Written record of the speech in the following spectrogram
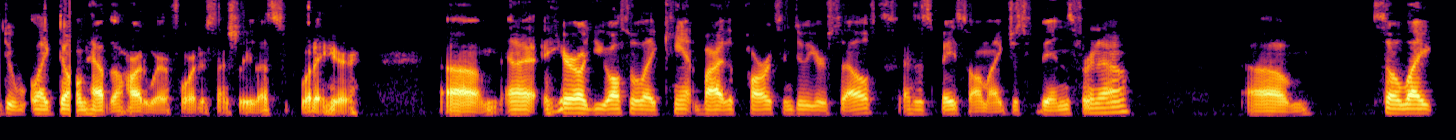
do like don't have the hardware for it. Essentially, that's what I hear. Um, and I hear you also like can't buy the parts and do it yourself, as it's based on like just VINs for now. Um, so like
